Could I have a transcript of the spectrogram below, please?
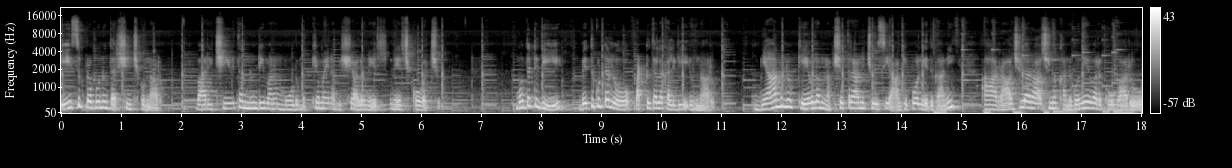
యేసు ప్రభును దర్శించుకున్నారు. వారి జీవితం నుండి మనం మూడు ముఖ్యమైన విషయాలు నేర్చు నేర్చుకోవచ్చు. మొదటిది వెతుకుటలో పట్టుదల కలిగి ఉన్నారు. జ్ఞానులు కేవలం నక్షత్రాన్ని చూసి ఆగిపోలేదు కానీ ఆ రాజుల రాజును కనుగొనే వరకు వారు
